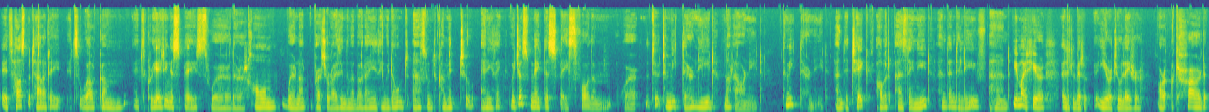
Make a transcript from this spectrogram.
It's hospitality, it's welcome, it's creating a space where they're at home. We're not pressurizing them about anything. We don't ask them to commit to anything. We just make this space for them where to, to meet their need, not our need. To meet their need. And they take of it as they need and then they leave. And you might hear a little bit a year or two later or a card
